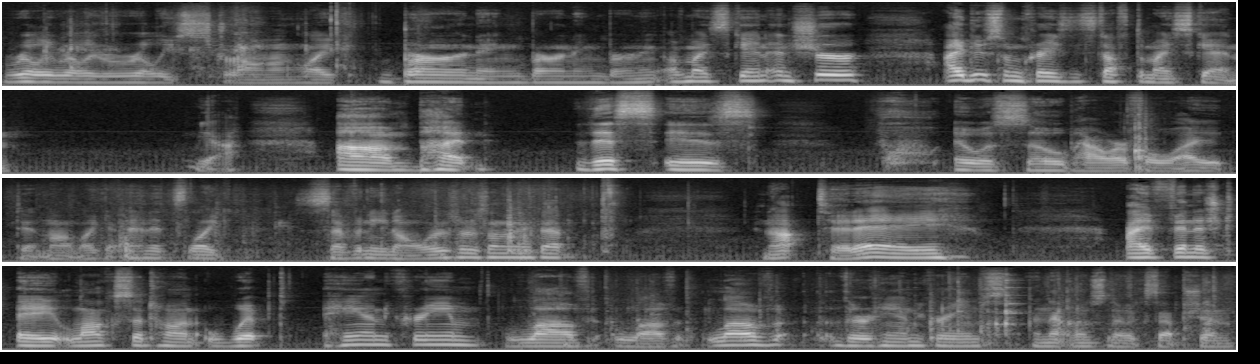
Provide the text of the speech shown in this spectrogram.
really, really, really strong. Like burning, burning, burning of my skin. And sure, I do some crazy stuff to my skin. Yeah. Um, but this is it was so powerful. I did not like it. And it's like $70 or something like that. Not today. I finished a L'Occitane whipped hand cream. Loved, loved, love their hand creams. And that one's no exception.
